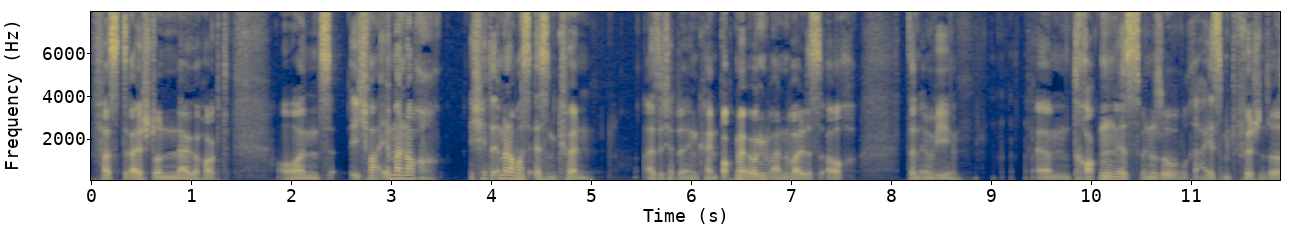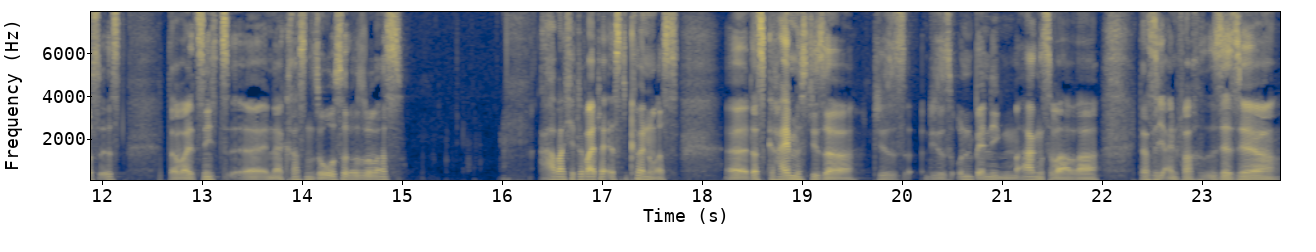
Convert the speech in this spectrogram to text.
fast drei Stunden da gehockt. Und ich war immer noch, ich hätte immer noch was essen können. Also ich hatte dann keinen Bock mehr irgendwann, weil das auch dann irgendwie ähm, trocken ist, wenn du so Reis mit Fisch und sowas isst. Da war jetzt nichts äh, in der krassen Soße oder sowas. Aber ich hätte weiter essen können, was äh, das Geheimnis dieser, dieses, dieses unbändigen Magens war, war, dass ich einfach sehr, sehr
